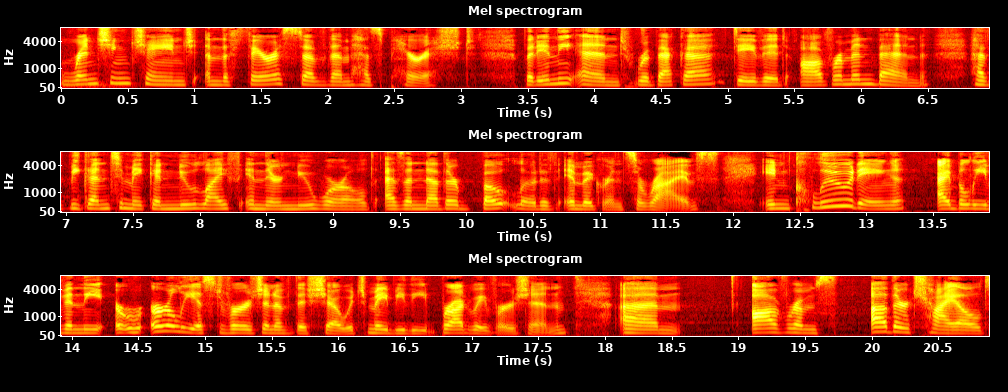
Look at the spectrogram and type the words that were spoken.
wrenching change, and the fairest of them has perished. But in the end, Rebecca, David, Avram, and Ben have begun to make a new life in their new world as another boatload of immigrants arrives, including, I believe, in the ear- earliest version of this show, which may be the Broadway version, um, Avram's other child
